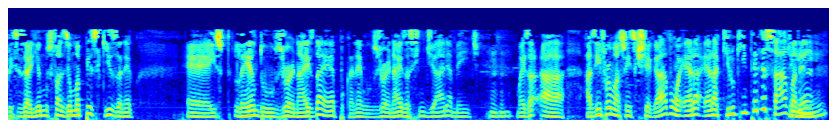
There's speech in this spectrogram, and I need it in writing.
precisaríamos fazer uma pesquisa, né? É, lendo os jornais da época, né? Os jornais assim diariamente. Uhum. Mas a, a, as informações que chegavam era, era aquilo que interessava, Sim. né?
